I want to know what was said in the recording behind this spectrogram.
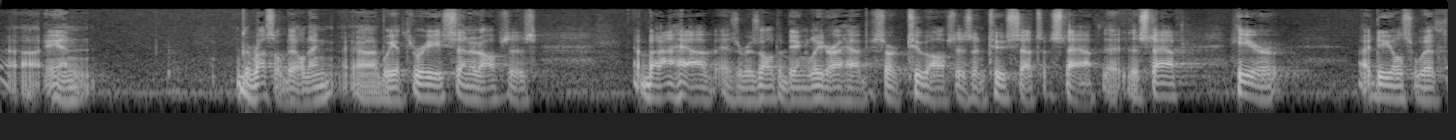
uh, in the Russell building. Uh, we have three Senate offices. But I have, as a result of being leader, I have sort of two offices and two sets of staff. The, the staff here uh, deals with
